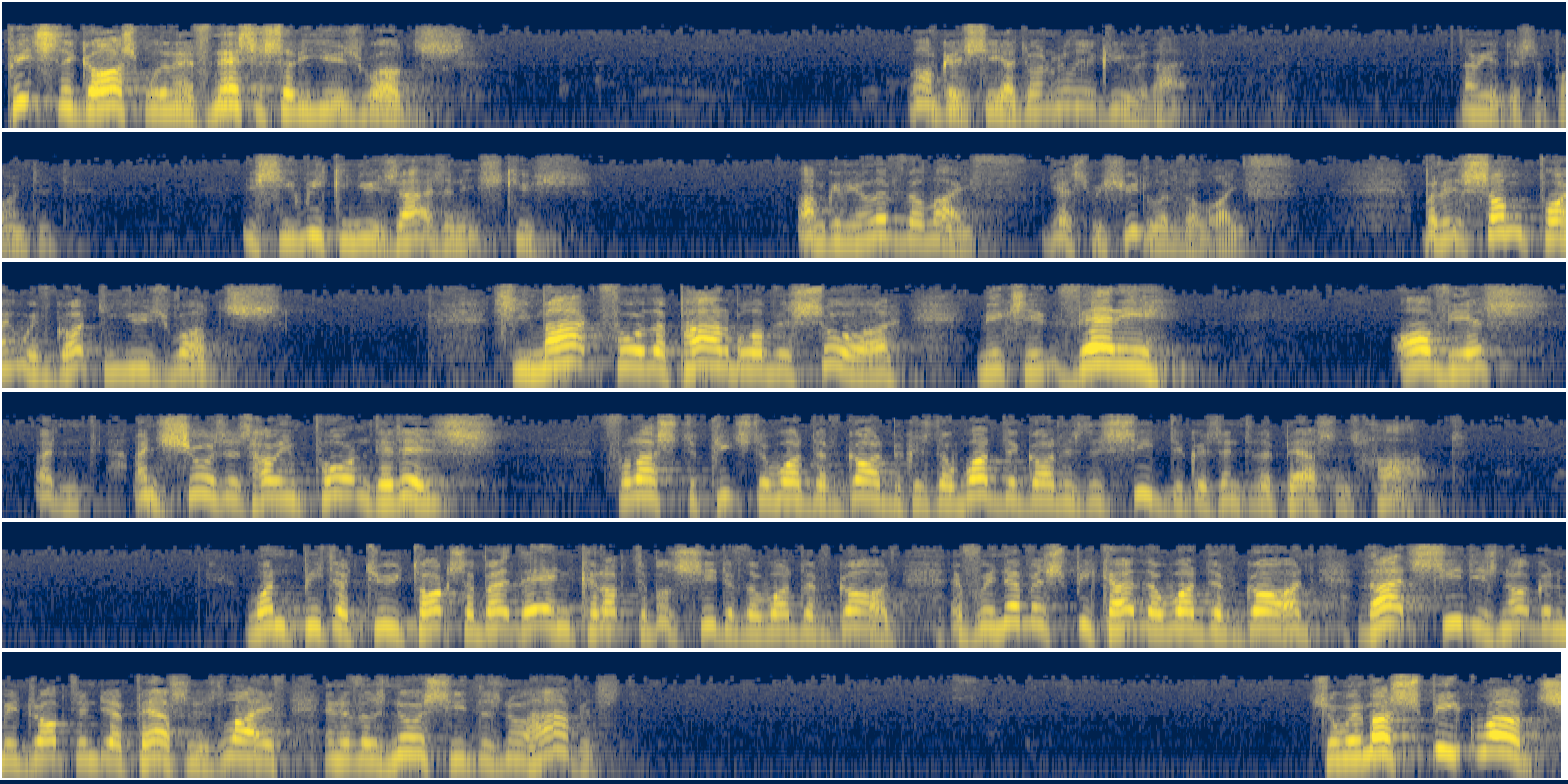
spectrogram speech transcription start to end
Preach the gospel and, if necessary, use words. Well, I'm going to say I don't really agree with that. Now you're disappointed. You see, we can use that as an excuse. I'm going to live the life. Yes, we should live the life. But at some point, we've got to use words. See, Mark 4, the parable of the sower, makes it very obvious and, and shows us how important it is for us to preach the Word of God because the Word of God is the seed that goes into the person's heart. 1 Peter 2 talks about the incorruptible seed of the Word of God. If we never speak out the Word of God, that seed is not going to be dropped into a person's life, and if there's no seed, there's no harvest. So we must speak words.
